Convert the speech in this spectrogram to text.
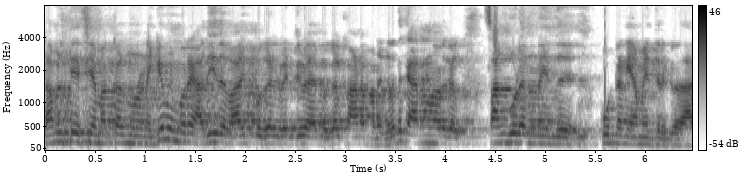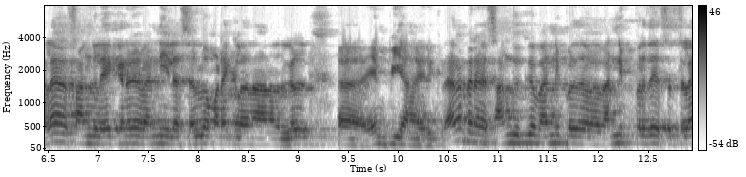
தமிழ் தேசிய மக்கள் முன்னணிக்கும் இம்முறை அதீத வாய்ப்புகள் வெற்றி வாய்ப்புகள் காணப்படுகிறது. காரணம் அவர்கள் சங்குடன் இணைந்து கூட்டணி அமைத்திருக்கிறதால சங்கில் ஏற்கனவே வன்னியில செல்வம் அடைக்கலனானவர்கள் எம்பியாக இருக்கிறார். பிறகு சங்குக்கு வன்னி பிரதே வன்னி பிரதேசத்துல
